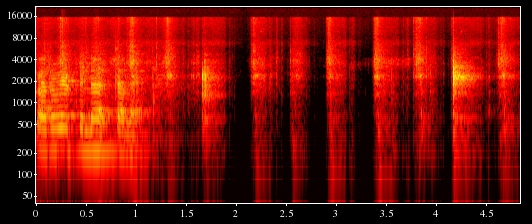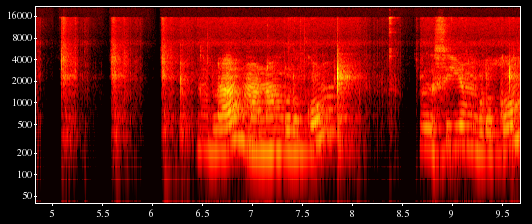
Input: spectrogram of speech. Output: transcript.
கருவேப்பிலை தலை. நல்லா மணம் கொடுக்கும் ருசியும் கொடுக்கும்.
